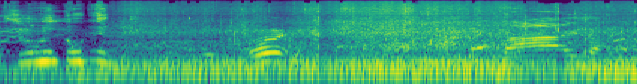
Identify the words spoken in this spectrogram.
Sino yung tubig? Hoy! Bye!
